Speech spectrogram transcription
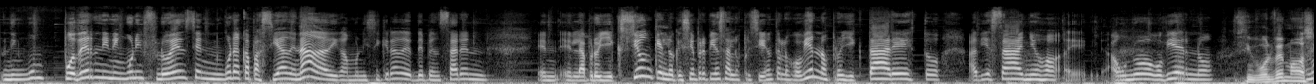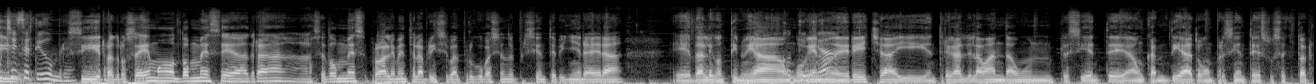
ningún poder ni ninguna influencia, ni ninguna capacidad de nada, digamos, ni siquiera de pensar en, en, la proyección, que es lo que siempre piensan los presidentes de los gobiernos, proyectar esto a 10 años, eh, a, un nuevo gobierno. Si volvemos Mucha incertidumbre. Si retrocedemos dos meses atrás, hace dos meses probablemente la principal preocupación del presidente Piñera era eh, darle continuidad a un gobierno de derecha y entregarle la banda a un presidente, a un candidato, a un presidente de su sector.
